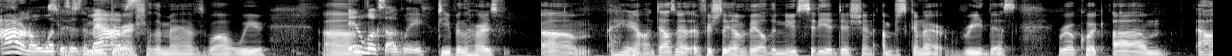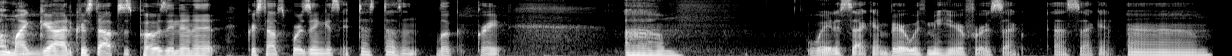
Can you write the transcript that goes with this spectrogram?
I don't know what this is. The Mavs. direction of the Mavs while we it looks ugly. deep in the heart is um hang on dallas Mavericks officially unveiled the new city edition i'm just gonna read this real quick um oh my god Kristaps is posing in it Kristaps Porzingis it just doesn't look great um wait a second bear with me here for a sec a second um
